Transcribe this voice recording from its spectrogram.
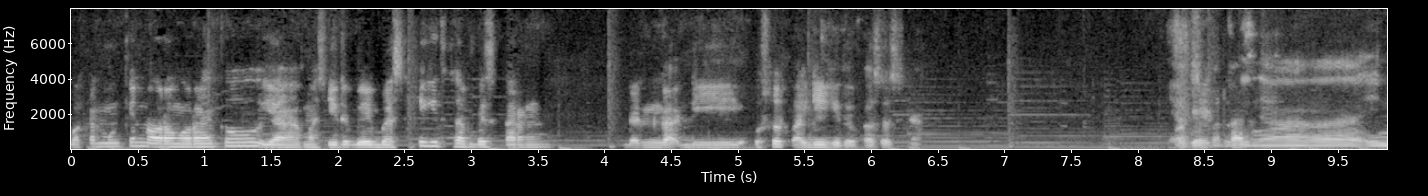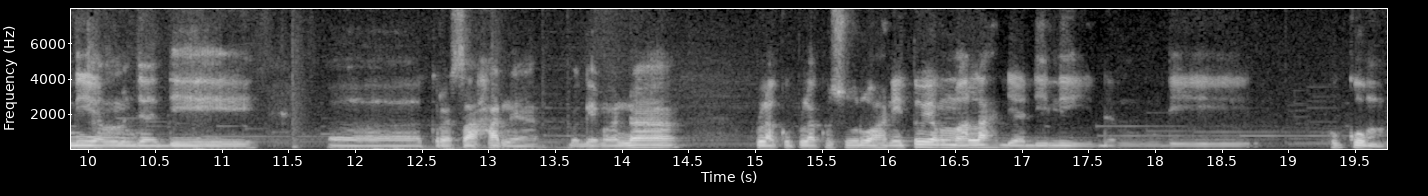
Bahkan mungkin orang-orang itu ya masih hidup bebas aja gitu sampai sekarang dan nggak diusut lagi gitu kasusnya. Ya Oke, sepertinya kas... ini yang menjadi uh, keresahan ya. Bagaimana pelaku-pelaku suruhan itu yang malah diadili dan dihukum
